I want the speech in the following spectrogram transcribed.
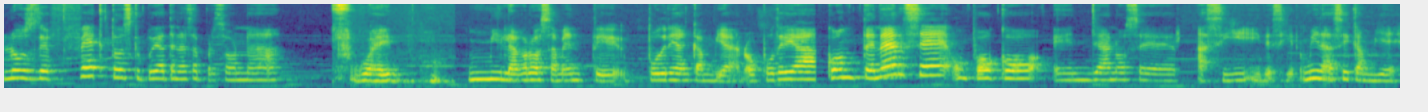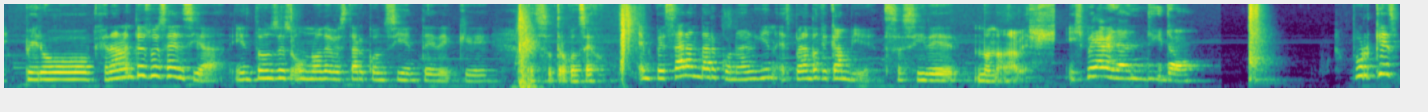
los defectos que podía tener esa persona güey, milagrosamente podrían cambiar o podría contenerse un poco en ya no ser así y decir, mira, así cambié. Pero generalmente es su esencia y entonces uno debe estar consciente de que es otro consejo. Empezar a andar con alguien esperando que cambie. Es así de, no, no, a ver. Espérame tantito. Porque es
